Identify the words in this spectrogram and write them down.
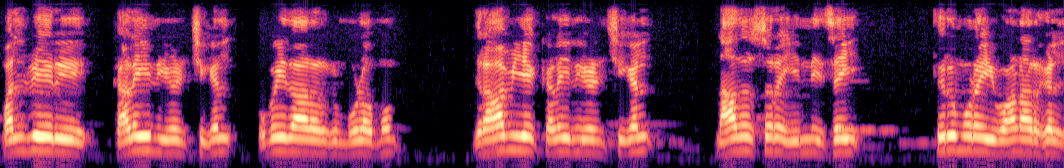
பல்வேறு கலை நிகழ்ச்சிகள் உபயதாரர்கள் மூலமும் கிராமிய கலை நிகழ்ச்சிகள் நாதஸ்வர இன்னிசை திருமுறை வாணர்கள்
